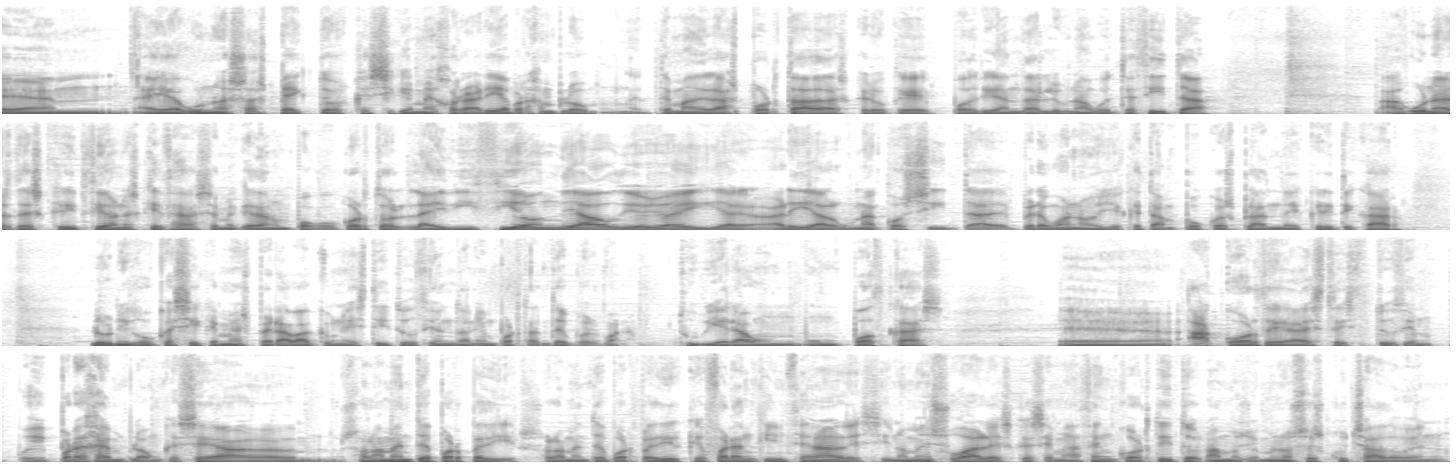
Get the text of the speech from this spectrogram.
Em, hay algunos aspectos que sí que mejoraría, por ejemplo, el tema de las portadas, creo que podrían darle una vueltecita. Algunas descripciones quizás se me quedan un poco cortos. La edición de audio, yo ahí haría alguna cosita, pero bueno, oye, que tampoco es plan de criticar. Lo único que sí que me esperaba que una institución tan importante, pues bueno, tuviera un, podcast eh, acorde a esta institución. Por ejemplo, aunque sea solamente por pedir, solamente por pedir que fueran quincenales y no mensuales, que se me hacen cortitos. Vamos, yo me los he escuchado en,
